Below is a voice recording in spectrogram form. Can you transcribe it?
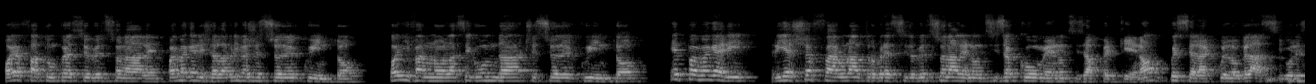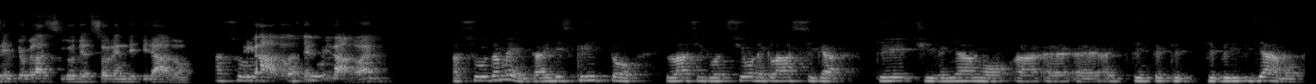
poi ha fatto un prestito personale, poi magari c'è la prima cessione del quinto, poi gli fanno la seconda cessione del quinto e poi magari riesce a fare un altro prestito personale, non si sa come, non si sa perché, no? Questo è quello classico, l'esempio classico del sovraindebitato. Privato, del privato, eh? Assolutamente, hai descritto la situazione classica che ci veniamo a, a, a, che, che, che, verifichiamo.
